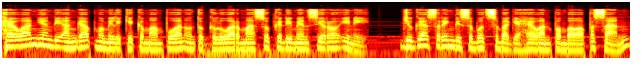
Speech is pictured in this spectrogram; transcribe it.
Hewan yang dianggap memiliki kemampuan untuk keluar masuk ke dimensi roh ini, juga sering disebut sebagai hewan pembawa pesan,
